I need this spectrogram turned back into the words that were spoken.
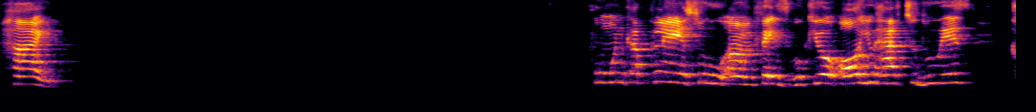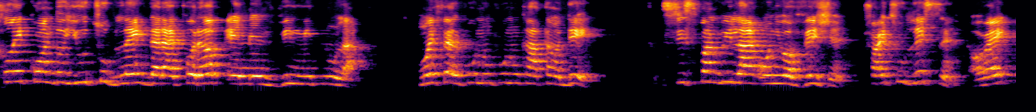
Hide. Pour moun ka plen sou um, Facebook yo, all you have to do is click on the YouTube link that I put up and then vin mit nou la. Mwen fel pou nou pou nou ka atende. Suspend rely on your vision. Try to listen, all right?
